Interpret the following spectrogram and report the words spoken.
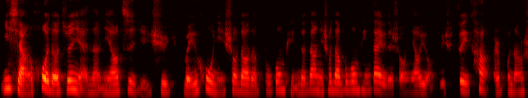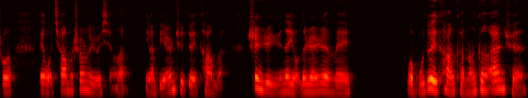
你想获得尊严呢，你要自己去维护你受到的不公平的。当你受到不公平待遇的时候，你要勇于去对抗，而不能说，哎，我悄没声的就行了，你让别人去对抗吧。甚至于呢，有的人认为我不对抗可能更安全，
